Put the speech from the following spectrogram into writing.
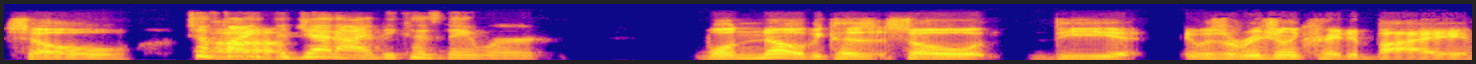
So To fight Um, the Jedi because they were Well, no, because so the it was originally created by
